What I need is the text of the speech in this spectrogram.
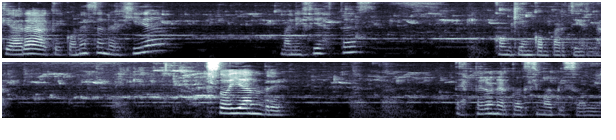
que hará que con esa energía manifiestes con quien compartirla. Soy André. Te espero en el próximo episodio.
